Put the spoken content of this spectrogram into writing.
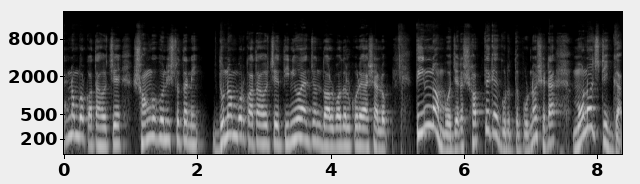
এক নম্বর কথা হচ্ছে সঙ্গ ঘনিষ্ঠতা নেই। দু নম্বর কথা হচ্ছে, তিনিও একজন দলবদল করে আসা লোক। তিন নম্বর যেটা সবথেকে গুরুত্বপূর্ণ সেটা মনোজ টিগ্গা।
